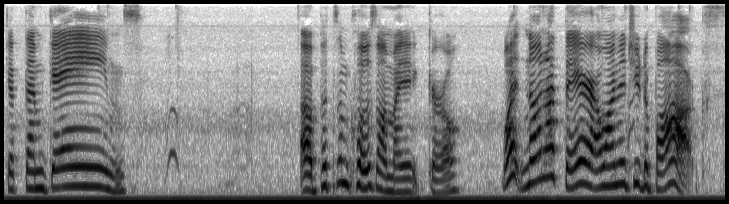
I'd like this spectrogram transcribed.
Get them gains. Uh, put some clothes on, my girl. What? No, not there. I wanted you to box.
